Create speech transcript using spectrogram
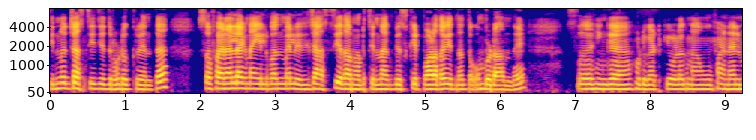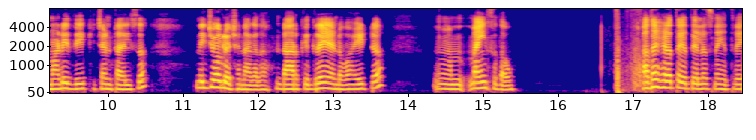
ತಿನ್ನೋದು ಜಾಸ್ತಿ ಇದ್ದಿದ್ದು ಹುಡುಕ್ರಿ ಅಂತ. ಸೊ ಫೈನಲಾಗಿ ನಾ ಇಲ್ಲಿ ಬಂದಮೇಲೆ ಇಲ್ಲಿ ಜಾಸ್ತಿ ಅದಾವ ನೋಡಿ ತಿನ್ನಕ್ಕೆ ಬಿಸ್ಕಿಟ್ ಭಾಳ ಅದಾವೆ ಇದನ್ನ ತೊಗೊಂಬಿಡ ಅಂದೆ. ಸೊ ಹಿಂಗೆ ಹುಡುಗಾಟಿಕೆ ಒಳಗೆ ನಾವು ಫೈನಲ್ ಮಾಡಿದ್ವಿ ಕಿಚನ್ ಟೈಲ್ಸ್ ನಿಜವಾಗ್ಲೂ ಚೆನ್ನಾಗದ. Dark grey and white nice ಅದಾವು. ಅದೇ ಹೇಳ್ತಾ ಇದ್ದೆಲ್ಲ ಸ್ನೇಹಿತರೆ,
